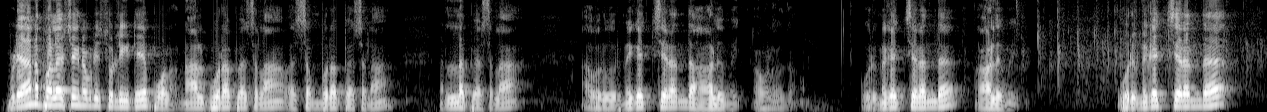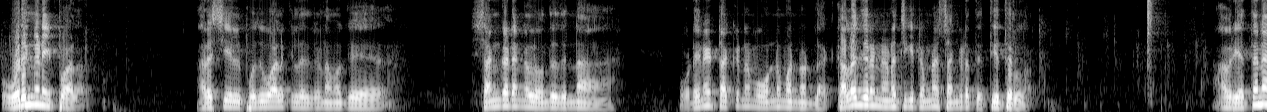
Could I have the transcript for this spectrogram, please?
இப்படியான பல விஷயங்கள் அப்படி சொல்லிக்கிட்டே போகலாம். நாள் பூரா பேசலாம் வருஷம் பூரா பேசலாம் நல்லா பேசலாம். அவர் ஒரு மிகச்சிறந்த ஆளுமை அவ்வளவுதான். ஒரு மிகச்சிறந்த ஆளுமை. ஒரு மிகச்சிறந்த ஒருங்கிணைப்பாளர். அரசியல் பொது வாழ்க்கையில் இருக்கிற நமக்கு சங்கடங்கள் வந்ததுன்னா உடனே டக்குன்னு நம்ம ஒன்றும் பண்ணோம்ல கலைஞரை நினச்சிக்கிட்டோம்னா சங்கடத்தை தீர்த்துடலாம். அவர் எத்தனை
